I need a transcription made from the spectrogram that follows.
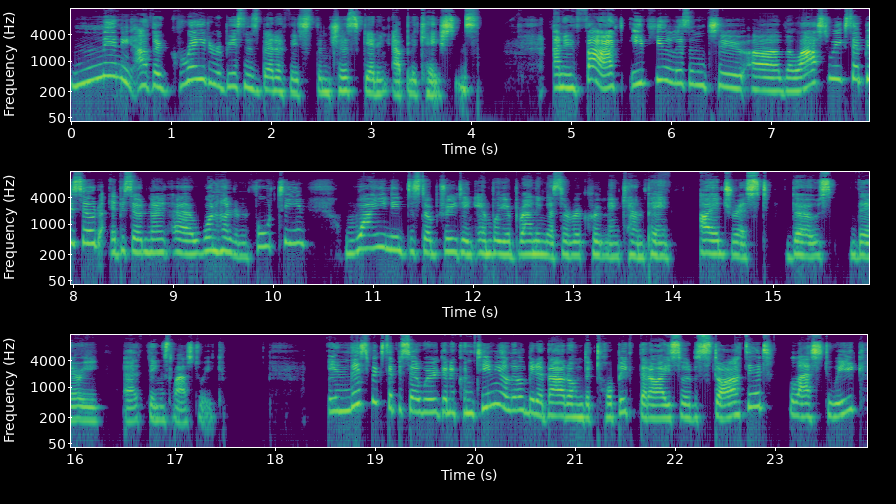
many other greater business benefits than just getting applications. And in fact, if you listen to uh, the last week's episode, episode nine, uh, 114, why you need to stop treating employer branding as a recruitment campaign, I addressed those very uh, things last week. In this week's episode, we're going to continue a little bit about on the topic that I sort of started last week,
